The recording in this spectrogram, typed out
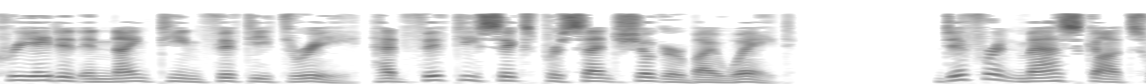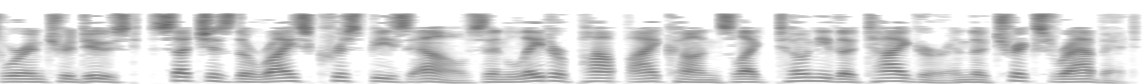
created in 1953, had 56% sugar by weight. Different mascots were introduced, such as the Rice Krispies elves and later pop icons like Tony the Tiger and the Trix Rabbit.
